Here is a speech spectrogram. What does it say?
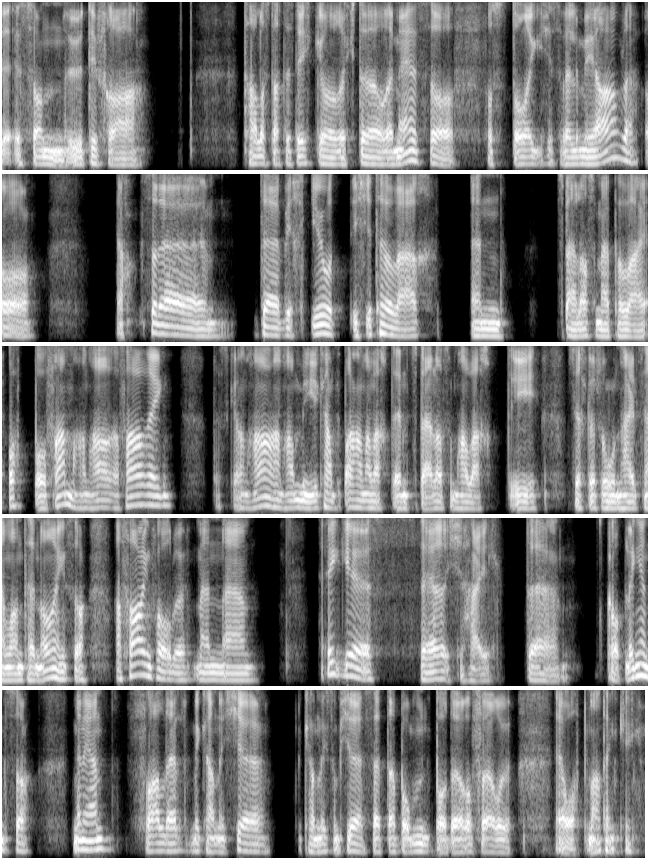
det er sånn ut ifra tall og statistikk og rykter og remes, så forstår jeg ikke så veldig mye av det. Og ja, så det, det virker jo ikke til å være en spiller som er på vei opp og fram. Han har erfaring, det skal han ha. Han har mye kamper. Han har vært en spiller som har vært i sirkulasjonen helt siden han var en tenåring, så erfaring får du. Men eh, jeg eh, ser ikke helt eh, koblingen, så Men igjen, for all del, vi kan ikke vi kan liksom ikke sette bommen på døra før hun er åpna, tenker jeg.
